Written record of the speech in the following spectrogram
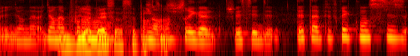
Il y en a, il y en a pour un moment. c'est parti. Non, je rigole. Je vais essayer de- d'être à peu près concise.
